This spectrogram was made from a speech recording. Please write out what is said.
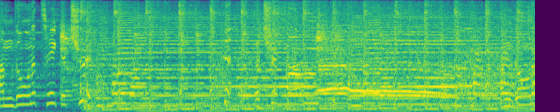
I'm gonna take a trip, a trip on love. I'm gonna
